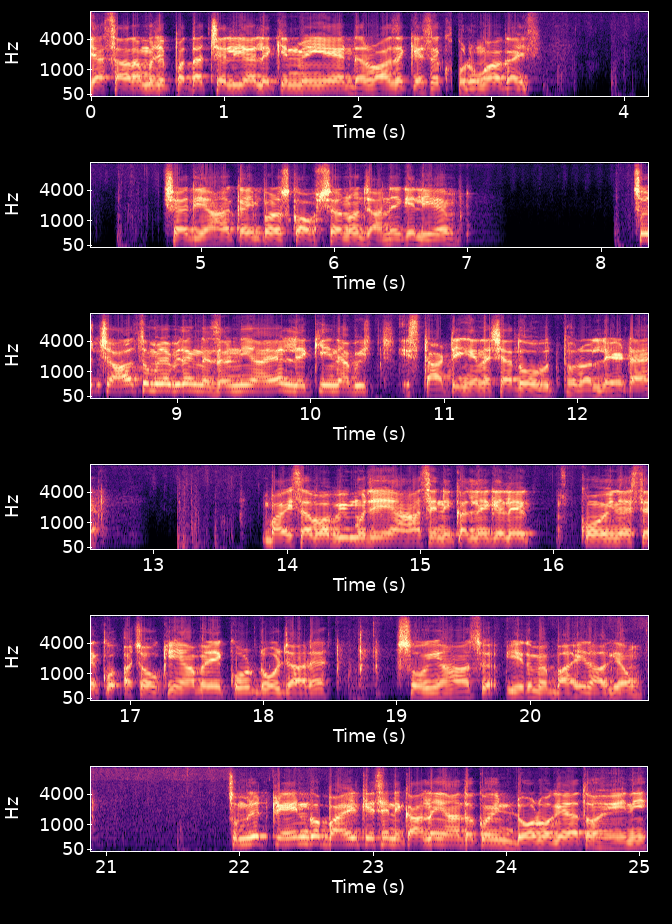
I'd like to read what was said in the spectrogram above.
यह सारा मुझे पता चल गया लेकिन मैं ये दरवाजे कैसे खोलूँगा गाइस शायद यहाँ कहीं पर उसका ऑप्शन हो जाने के लिए। सो so, चार्ल्स तो मुझे अभी तक नज़र नहीं आया लेकिन अभी स्टार्टिंग है ना शायद वो थोड़ा लेट है। भाई साहब अभी मुझे यहाँ से निकलने के लिए कोई ना इससे को, अच्छा ओके यहाँ पर एक और डोर जा रहा है। सो यहाँ से ये तो मैं बाहर आ गया हूँ। सो मुझे ट्रेन को बाहर कैसे निकालना है? यहाँ तो कोई डोर वगैरह तो है ही नहीं।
